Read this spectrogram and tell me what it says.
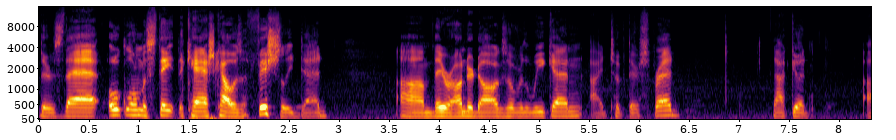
There's that. Oklahoma State, the cash cow is officially dead. Um, they were underdogs over the weekend. I took their spread. Not good. Uh,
